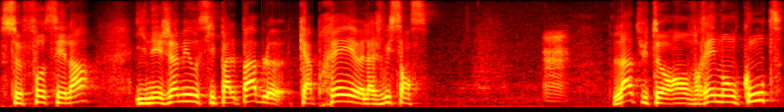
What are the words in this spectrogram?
ce fossé-là, il n'est jamais aussi palpable qu'après euh, la jouissance. Là, tu te rends vraiment compte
